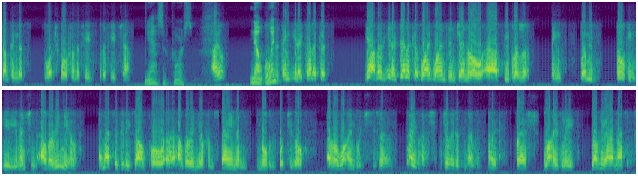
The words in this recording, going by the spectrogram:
something that's to watch for from the fu- for the future. Yes, of course. I now when think you know delicate, yeah, but you know delicate white wines in general. Uh, people are looking when we're talking here. You mentioned Albarino, and that's a good example. Uh, Albarino from Spain and northern Portugal of a wine which is uh, very much enjoyed at the moment. Delicate, fresh, lively, lovely aromatics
